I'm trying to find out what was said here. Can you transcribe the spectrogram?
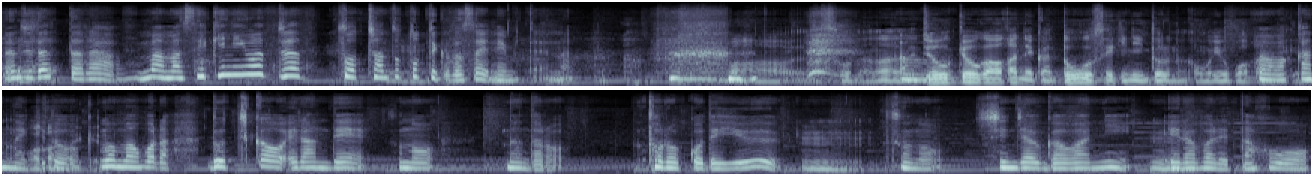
感じだったらまあまあ責任はじゃあとちゃんと取ってくださいねみたいな。まあそうだな、うん。状況が分かんないからどう責任取るのかもよく分かまあんないけど。わかんないけど。まあまあほらどっちかを選んでそのなんだろうトロッコでいううん。その死んじゃう側に選ばれた方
